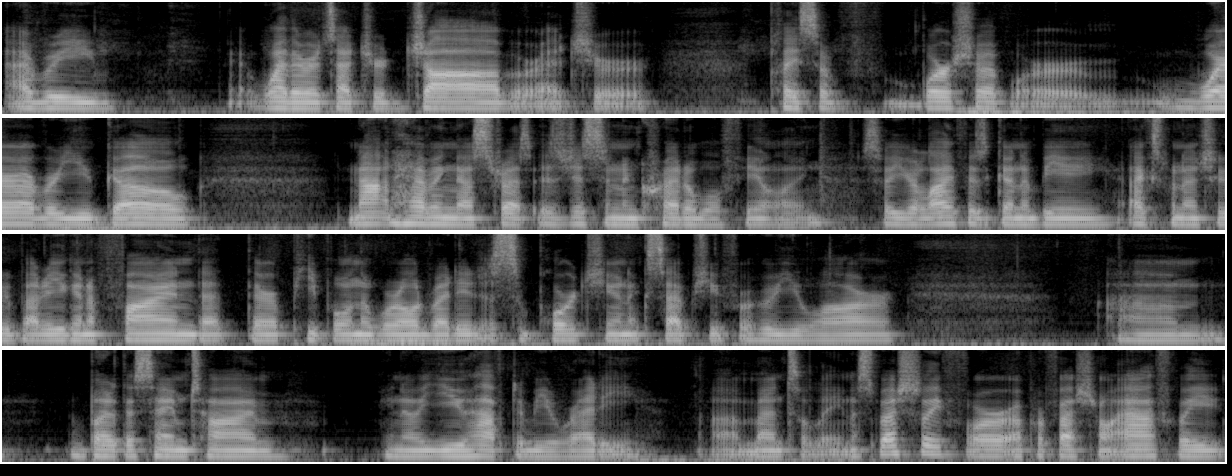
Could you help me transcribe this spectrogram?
every, whether it's at your job or at your place of worship or wherever you go, not having that stress is just an incredible feeling. So your life is going to be exponentially better. You're going to find that there are people in the world ready to support you and accept you for who you are. Um, but at the same time, you know, you have to be ready uh, mentally, and especially for a professional athlete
